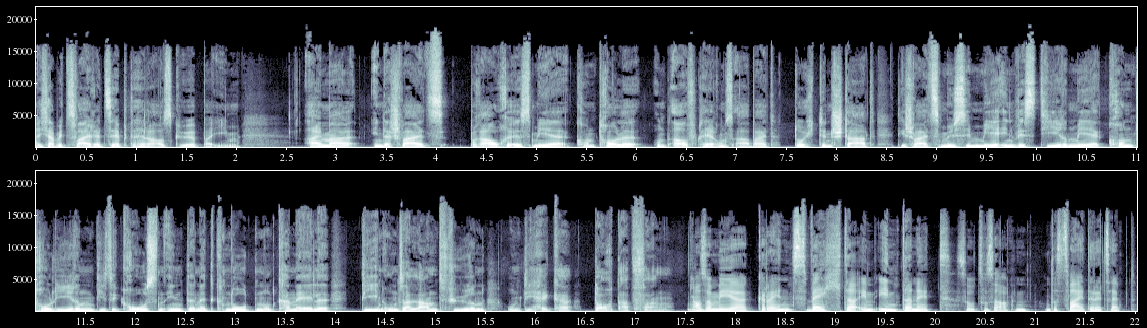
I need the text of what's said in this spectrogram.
Ich habe zwei Rezepte herausgehört bei ihm. Einmal in der Schweiz brauche es mehr Kontrolle und Aufklärungsarbeit durch den Staat. Die Schweiz müsse mehr investieren, mehr kontrollieren, diese großen Internetknoten und Kanäle, die in unser Land führen und die Hacker dort abfangen. Also mehr Grenzwächter im Internet sozusagen. Und das zweite Rezept?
